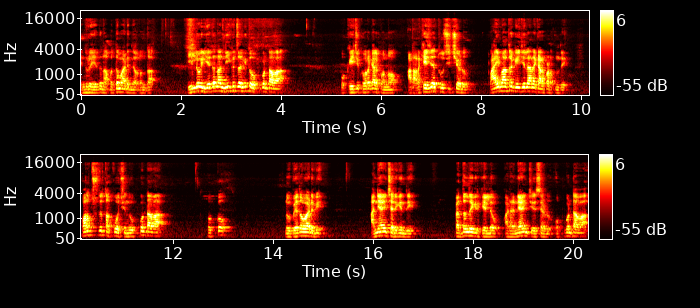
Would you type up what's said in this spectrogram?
ఇందులో ఏదైనా అబద్ధం ఆడింది ఎవరుందా ఇల్లు ఏదైనా నీకు జరిగితే ఒప్పుకుంటావా? ఒక కేజీ కూరగాయలు కొన్నాం. అటు అర కేజీ తూసిచ్చాడు రాయి మాత్రం కేజీలానే కనపడుతుంది. కొరత చూస్తే తక్కువ వచ్చింది. ఒప్పుకుంటావా? ఒప్పుకో. నువ్వు పేదవాడివి. అన్యాయం జరిగింది. పెద్దల దగ్గరికి వెళ్ళావు. వాడు అన్యాయం చేశాడు. ఒప్పుకుంటావా?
